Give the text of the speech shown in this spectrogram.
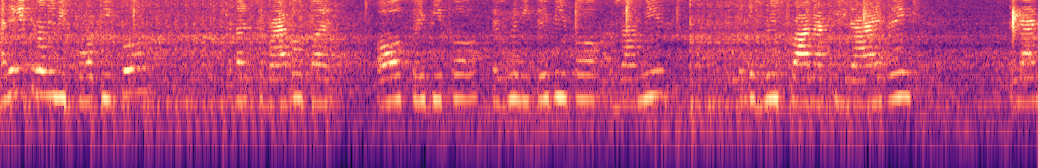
I think it can only be four people. That's survival, but all three people, there's gonna be three people zombies. They just respawn after you die, I think. And then,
